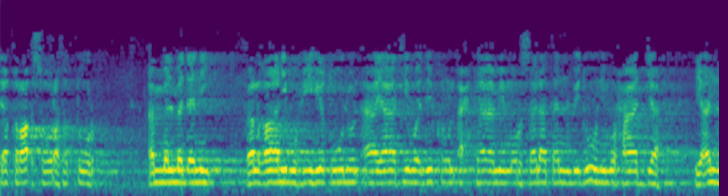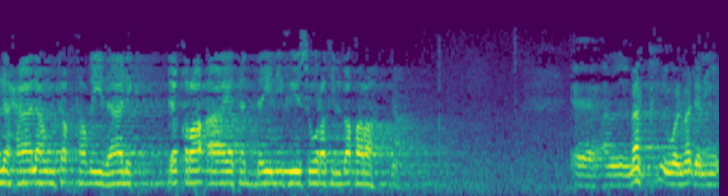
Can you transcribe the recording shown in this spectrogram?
اقرأ سورة الطور. أما المدني فالغالب فيه طول الآيات وذكر الأحكام مرسلة بدون محاجة لأن حالهم تقتضي ذلك. اقرأ آية الدين في سورة البقرة. آه، المكي والمدني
